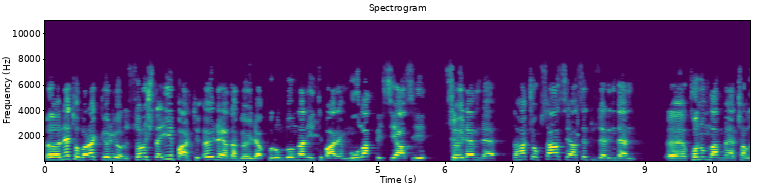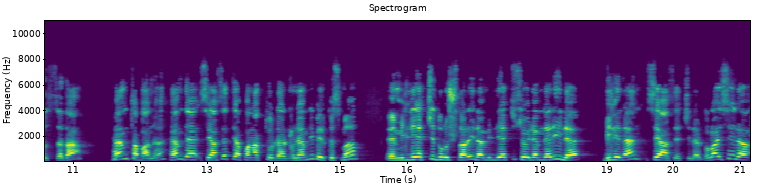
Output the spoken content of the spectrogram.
e, net olarak görüyoruz. Sonuçta İyi Parti öyle ya da böyle kurulduğundan itibaren muğlak bir siyasi söylemle daha çok sağ siyaset üzerinden e, konumlanmaya çalışsa da hem tabanı hem de siyaset yapan aktörlerin önemli bir kısmı e, milliyetçi duruşlarıyla, milliyetçi söylemleriyle bilinen siyasetçiler. Dolayısıyla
